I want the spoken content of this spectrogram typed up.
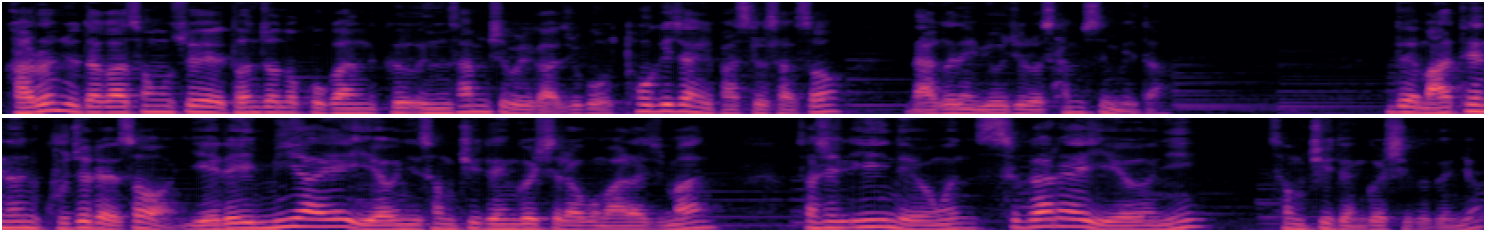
가론 유다가 성소에 던져놓고 간 그은 30을 가지고 토기장이 밭을 사서 나그네 묘지로 삼습니다. 근데 마태는 9절에서 예레미야의 예언이 성취된 것이라고 말하지만 사실 이 내용은 스가랴의 예언이 성취된 것이거든요.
